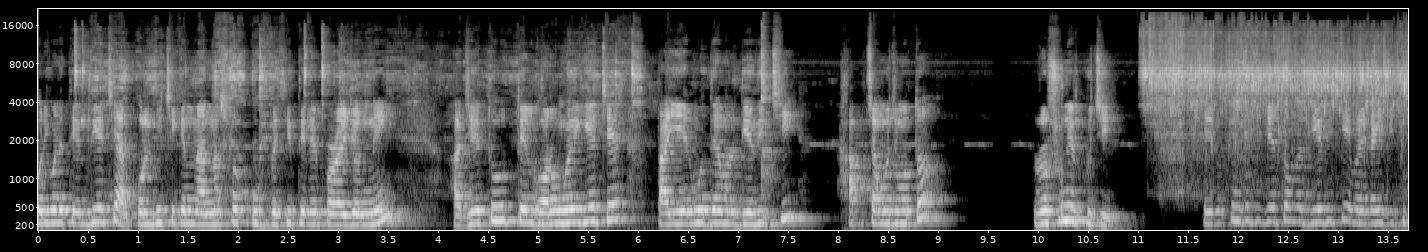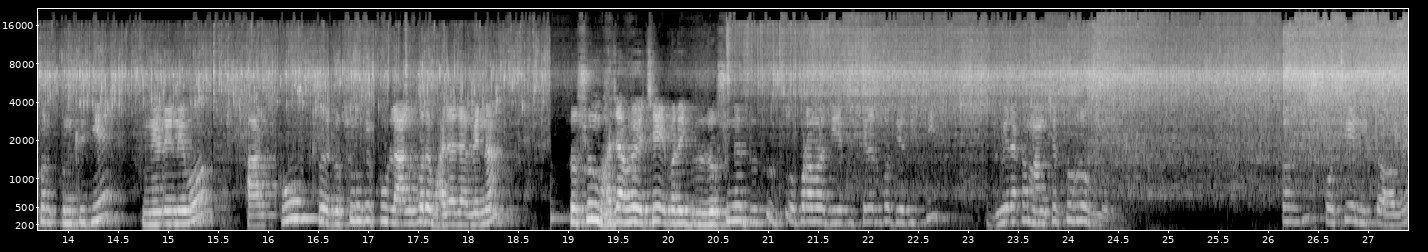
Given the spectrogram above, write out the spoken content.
পরিমাণে তেল দিয়েছি, আর কলমি চিকেন রান্নার সময় খুব বেশি তেলের প্রয়োজন নেই। আর যেহেতু তেল গরম হয়ে গিয়েছে, তাই এর মধ্যে আমরা দিয়ে দিচ্ছি হাফ চামচ মতো রসুনের কুচি। এই রসুন কুচি যেহেতু আমরা দিয়ে দিচ্ছি, এবার এটাকে কিছুক্ষণ খুন্তি দিয়ে নেড়ে নেব। আর খুব, রসুনকে খুব লাল করে ভাজা যাবে না। রসুন ভাজা হয়েছে, এবার এই রসুনের উপর আমরা দিয়ে তেলের উপর দিয়ে দিচ্ছি ধুয়ে রাখা মাংসের টুকরোগুলো। কষিয়ে নিতে হবে।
